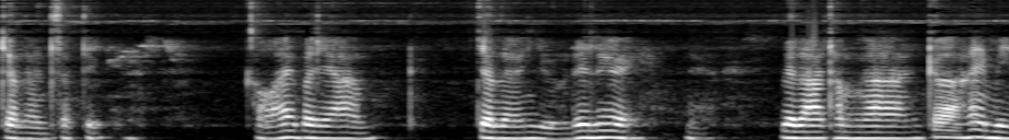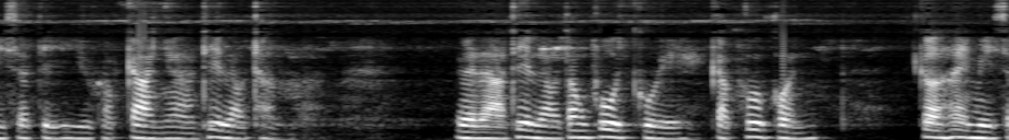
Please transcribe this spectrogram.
เจริญสติ ขอให้พยายามเจริญอยู่เรื่อยๆ เวลาทำงานก็ให้มีสติอยู่กับการงานที่เราทำ เวลาที่เราต้องพูดคุยกับผู้คน ก็ให้มีส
